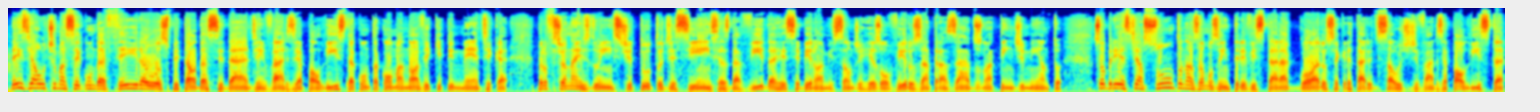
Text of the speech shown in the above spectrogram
Desde a última segunda-feira, o Hospital da Cidade, em Várzea Paulista, conta com uma nova equipe médica. Profissionais do Instituto de Ciências da Vida receberam a missão de resolver os atrasados no atendimento. Sobre este assunto, nós vamos entrevistar agora o secretário de Saúde de Várzea Paulista,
